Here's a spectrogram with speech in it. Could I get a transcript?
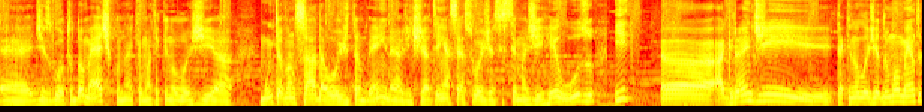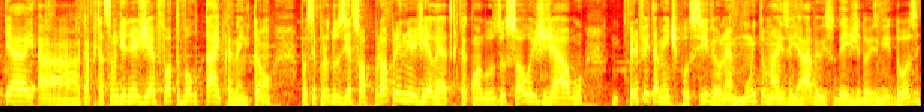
é, de esgoto doméstico, né, que é uma tecnologia muito avançada hoje também, né? A gente já tem acesso hoje a sistemas de reuso e uh, a grande tecnologia do momento que é a, a, captação de energia fotovoltaica, né? Então, você produzir a sua própria energia elétrica com a luz do sol hoje já é algo perfeitamente possível, né? Muito mais viável, isso desde 2012,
